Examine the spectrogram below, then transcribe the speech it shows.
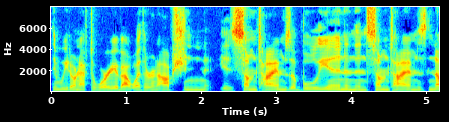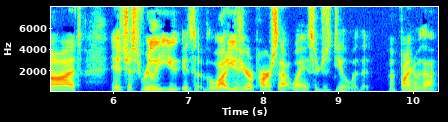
then we don't have to worry about whether an option is sometimes a boolean and then sometimes not. It's just really it's a lot easier to parse that way, so just deal with it. I'm fine with that.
